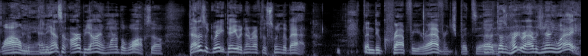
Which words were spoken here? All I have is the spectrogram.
Wow, and, man. And he has an RBI in one of the walks. So that is a great day. You would never have to swing the bat. Doesn't do crap for your average, but uh, Uh, it doesn't hurt your average in any way.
